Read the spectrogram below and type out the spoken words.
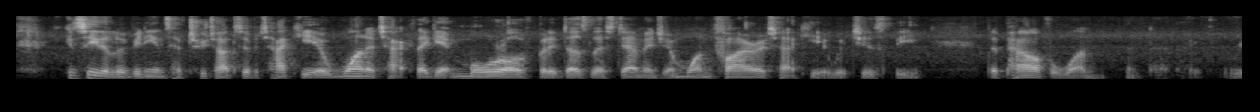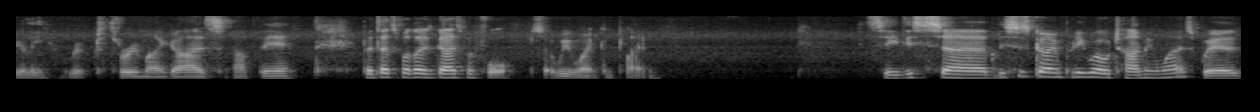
You can see the Lavinians have two types of attack here. One attack they get more of, but it does less damage, and one fire attack here, which is the the powerful one. And, uh, really ripped through my guys up there. But that's what those guys were for, so we won't complain. See, this uh, this is going pretty well timing-wise. We're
